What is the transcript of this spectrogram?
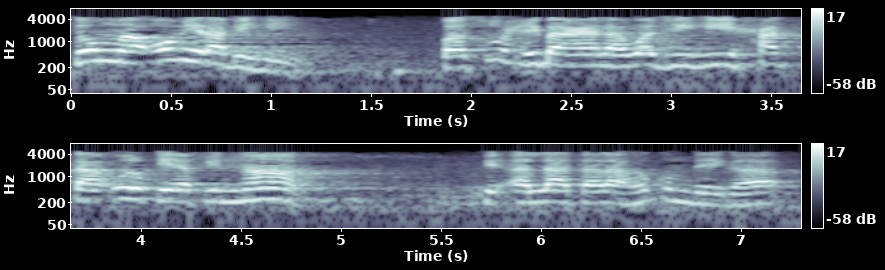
ثم امر به فسحب على وجهه حتى القي في النار۔ پھر اللہ تعالی حکم دے گا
